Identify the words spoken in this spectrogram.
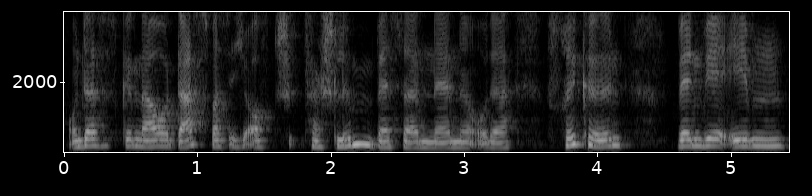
Und das ist genau das, was ich oft verschlimmbessern nenne oder frickeln, wenn wir eben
